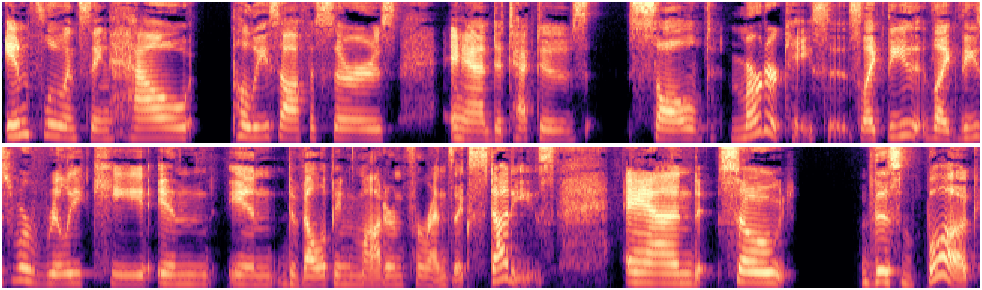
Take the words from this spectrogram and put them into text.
influencing how police officers and detectives solved murder cases. Like these like these were really key in in developing modern forensic studies. And so this book,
